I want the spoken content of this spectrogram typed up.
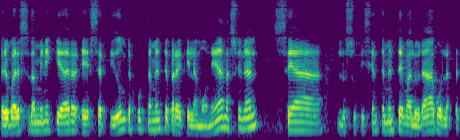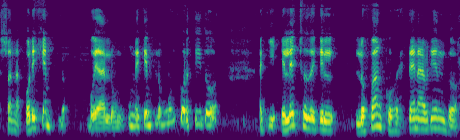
Pero para eso también hay que dar eh, certidumbre justamente para que la moneda nacional sea lo suficientemente valorada por las personas. Por ejemplo, voy a darle un, ejemplo muy cortito aquí. El hecho de que los bancos estén abriendo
